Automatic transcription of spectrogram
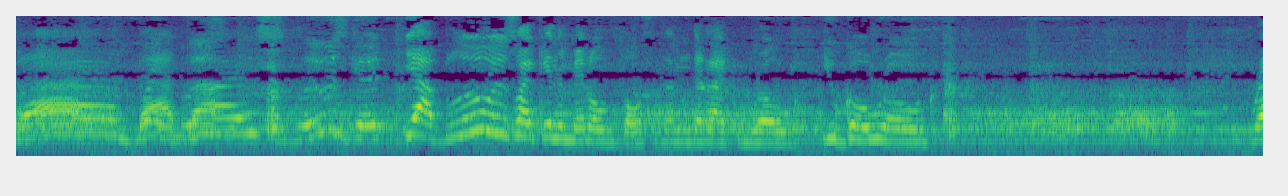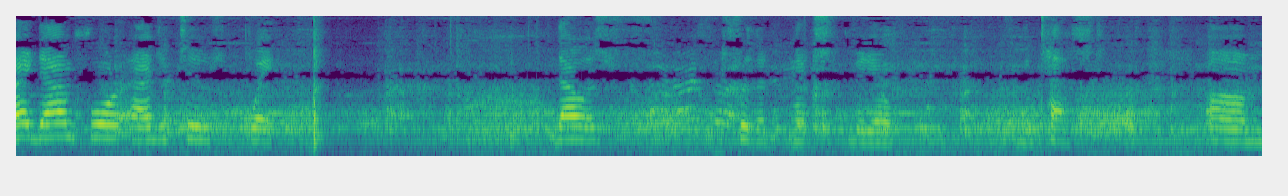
bad, bad Wait, guys. Blue is good. Yeah, blue is like in the middle of both of them. They're like rogue. You go rogue. Write down four adjectives. Wait. That was for the next video, for the test. Um.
